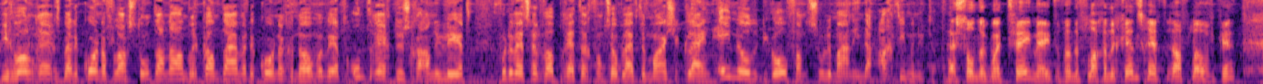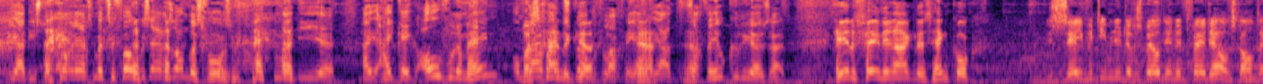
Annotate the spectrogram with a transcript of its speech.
Die gewoon nog ergens bij de cornervlag stond. Aan de andere kant, daar waar de corner genomen werd. Onterecht dus geannuleerd. Voor de wedstrijd wel prettig. Want zo blijft de marge klein. 1-0 die goal van Soleimani na 18 minuten. Hij stond ook maar twee meter van de vlag en de grensrechter af, geloof ik, hè? Ja, die stond toch ergens met zijn focus ergens anders volgens mij. Maar die, uh, hij, hij, keek over hem heen om daar bij het spel ja. te vlaggen. Ja, ja. ja, het zag er heel curieus uit. Heerenveen Herakles, Henk Kok. 17 minuten gespeeld in de tweede helft. Stand 1-0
